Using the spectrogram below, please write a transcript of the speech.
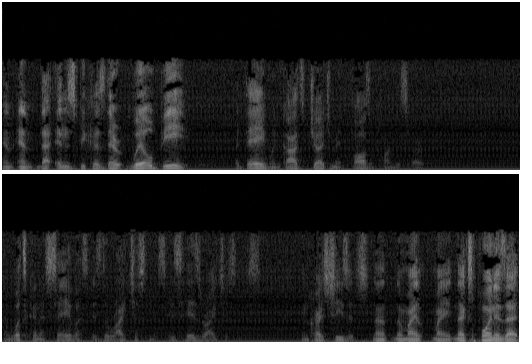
And and that and it's because there will be a day when God's judgment falls upon this earth. And what's going to save us is the righteousness, is His righteousness in Christ Jesus. Now, now my, my next point is that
